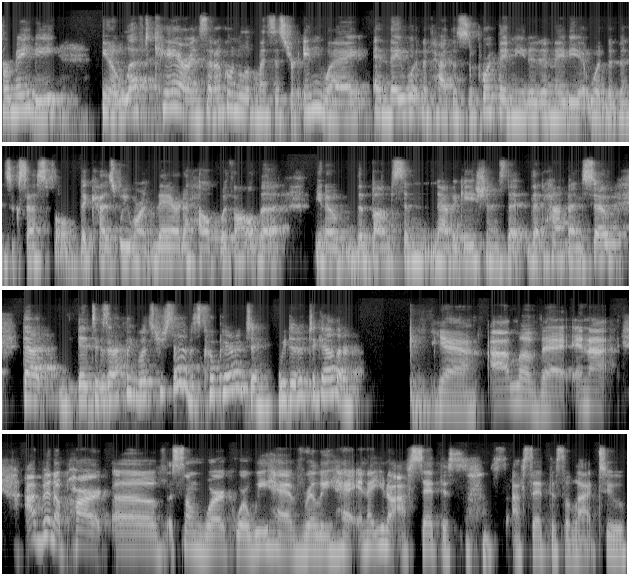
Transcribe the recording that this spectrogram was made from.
or maybe you know left care and said i'm going to live with my sister anyway and they wouldn't have had the support they needed and maybe it wouldn't have been successful because we weren't there to help with all the you know the bumps and navigations that that happened. So that it's exactly what you said it's co-parenting. We did it together. Yeah, I love that. And I I've been a part of some work where we have really had and you know, I've said this I've said this a lot too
